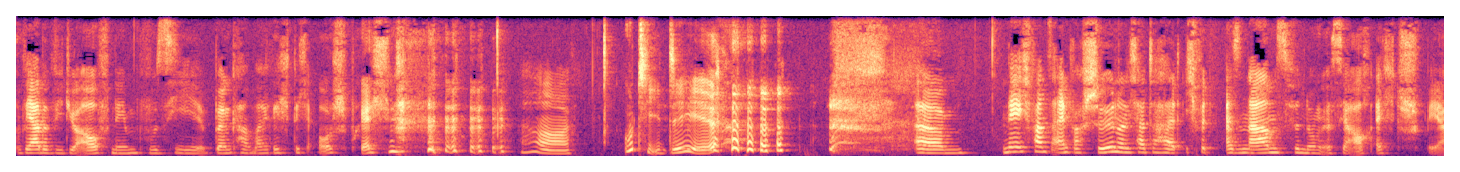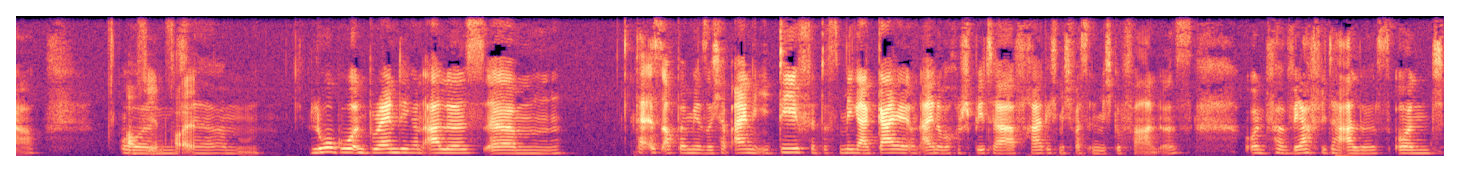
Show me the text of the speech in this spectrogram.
Werbevideo aufnehmen, wo sie Bönker mal richtig aussprechen. Ah, gute Idee. ähm, nee, ich fand es einfach schön und ich hatte halt, ich finde, also Namensfindung ist ja auch echt schwer. Auf jeden Fall. Ähm, Logo und Branding und alles. Ähm, da ist auch bei mir so, ich habe eine Idee, finde das mega geil und eine Woche später frage ich mich, was in mich gefahren ist und verwerf wieder alles. Und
